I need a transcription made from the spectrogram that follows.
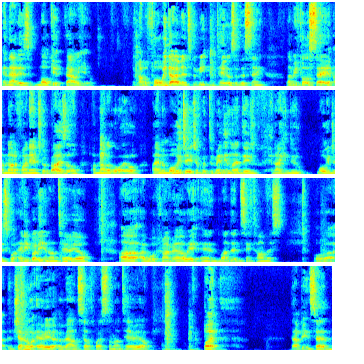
and that is market value. Now, before we dive into the meat and potatoes of this thing, let me first say I'm not a financial advisor, I'm not a lawyer, I am a mortgage agent with Dominion Lending, and I can do mortgages for anybody in Ontario. Uh, I work primarily in London, St. Thomas, or uh, the general area around southwestern Ontario. But that being said,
